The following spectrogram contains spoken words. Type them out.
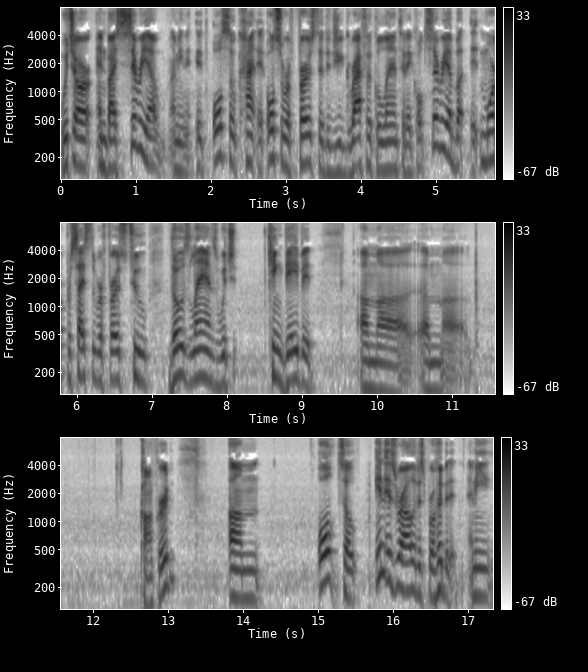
which are and by Syria, I mean it also kind it also refers to the geographical land today called Syria, but it more precisely refers to those lands which King David um, uh, um, uh, conquered. Um, also in Israel it is prohibited any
